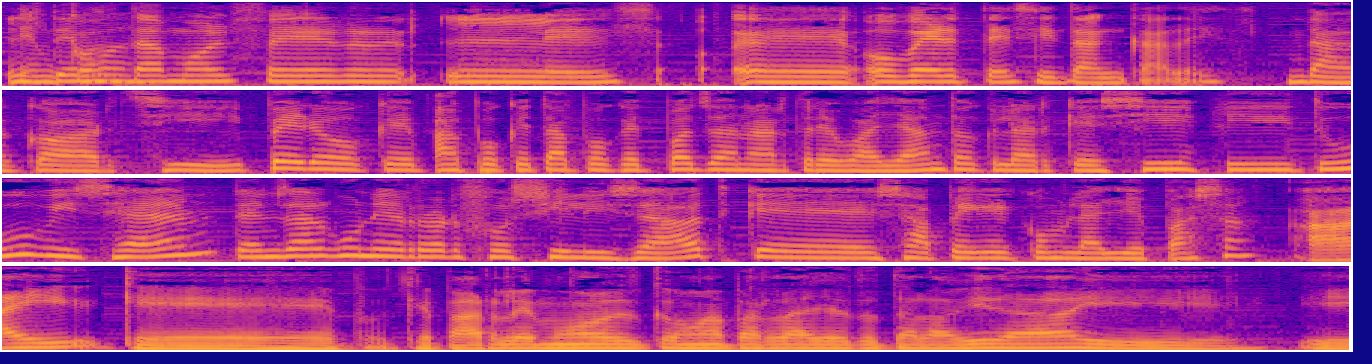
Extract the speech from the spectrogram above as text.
El em tema- costa molt fer les eh, obertes i tancades. D'acord, sí, però que a poquet a poquet pots anar treballant, o clar que sí. I tu, Vicent, tens algun error fossilitzat que sàpegue com la llepassa? Ai, que, que parle molt com ha parlat jo tota la vida i, i,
